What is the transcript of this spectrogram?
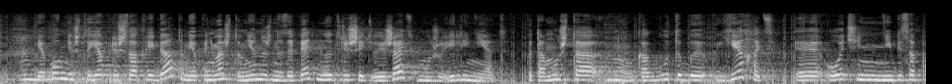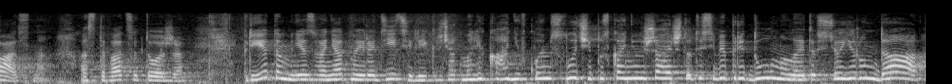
Mm-hmm. Я помню, что я пришла к ребятам, я понимаю, что мне нужно за 5 минут решить, уезжать мужу или нет. Потому что, ну, как будто бы ехать э, очень небезопасно, оставаться тоже. При этом мне звонят мои родители и кричат, Малика, ни в коем случае пускай не уезжает, что ты себе придумала, это все ерунда,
